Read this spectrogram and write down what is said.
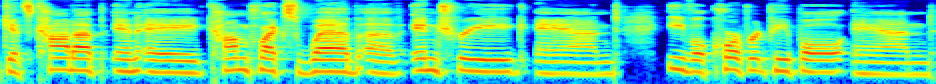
gets caught up in a complex web of intrigue and evil corporate people and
